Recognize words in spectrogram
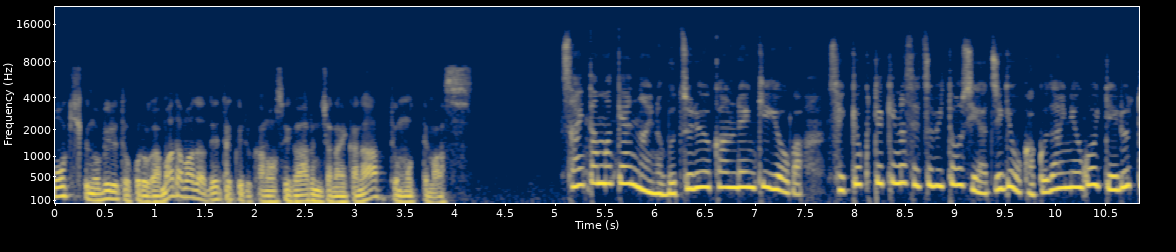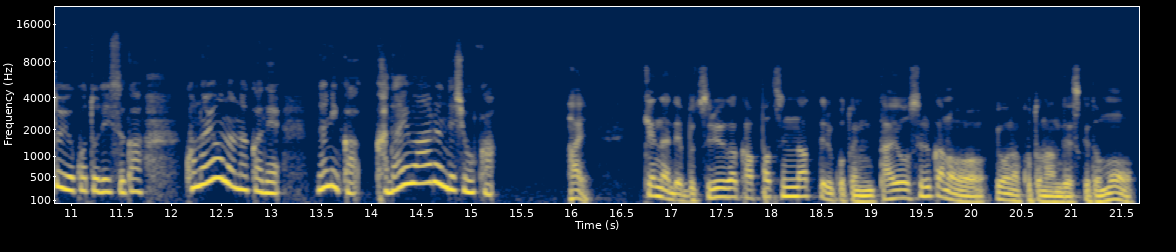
大きく伸びるところがまだまだ出てくる可能性があるんじゃないかなって思ってます。埼玉県内の物流関連企業が積極的な設備投資や事業拡大に動いているということですが、このような中で何か課題はあるんでしょうか？はい。県内で物流が活発になっていることに対応するかのようなことなんですけども、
